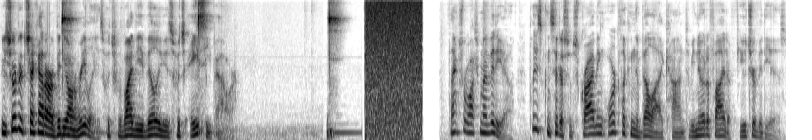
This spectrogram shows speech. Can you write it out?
Be sure to check out our video on relays, which provide the ability to switch AC power. Thanks for watching my video. Please consider subscribing or clicking the bell icon to be notified of future videos.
